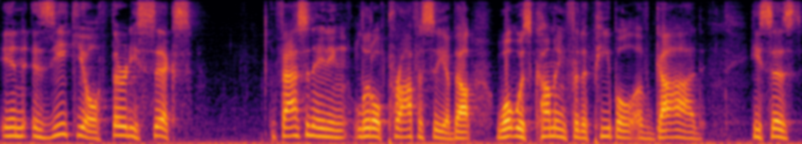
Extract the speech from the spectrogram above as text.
In Ezekiel 36, fascinating little prophecy about what was coming for the people of God. He says,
